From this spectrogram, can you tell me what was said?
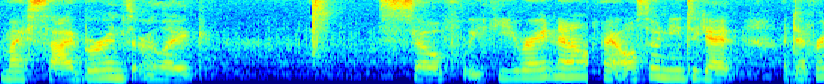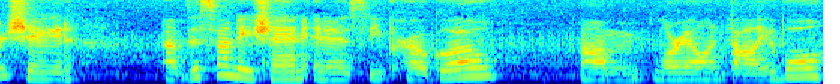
my sideburns are like so fleeky right now. I also need to get a different shade of this foundation. It is the Pro Glow um, L'Oreal Infallible.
